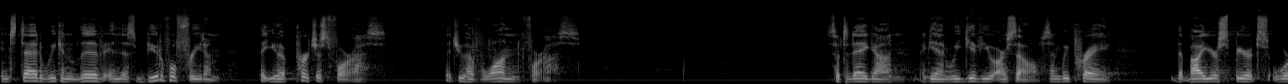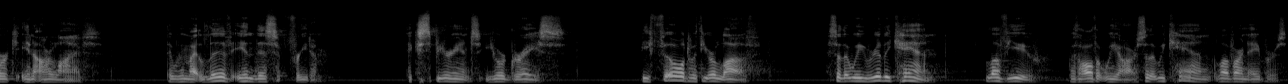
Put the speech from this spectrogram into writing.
Instead, we can live in this beautiful freedom that you have purchased for us, that you have won for us. So today, God, again, we give you ourselves and we pray that by your Spirit's work in our lives, that we might live in this freedom, experience your grace, be filled with your love, so that we really can love you with all that we are, so that we can love our neighbors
